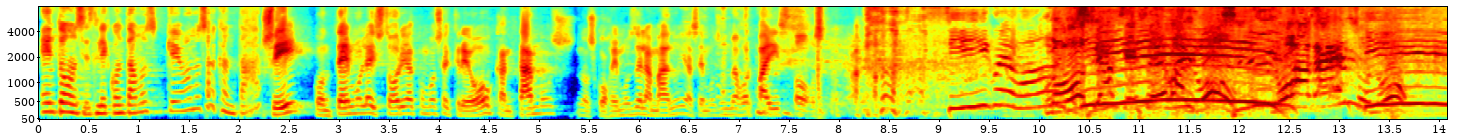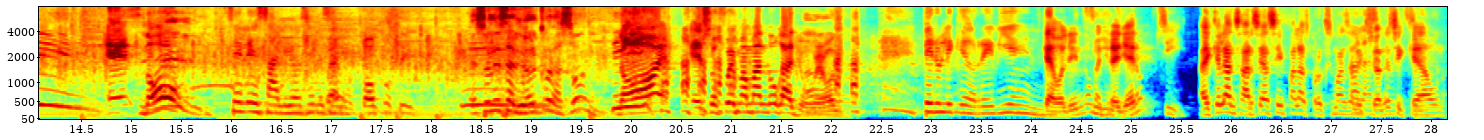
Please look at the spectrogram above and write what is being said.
Entonces, ¿le contamos qué vamos a cantar? sí, contemos la historia, cómo se creó, cantamos, nos cogemos de la mano y hacemos un mejor país todos. Sí, huevón. No, sí. sea que se vayó. No haga eso, Sí. no. Eh, no. Se le salió, se le Bueno, salió. un poco sí. eso le salió del corazón. Sí. No, eh, eso fue mamando gallo, weón. Pero le quedó re bien. ¿Quedó lindo? ¿Me Sí, creyeron? Sí. Hay que lanzarse así para las próximas Para las elecciones y queda sí. uno.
